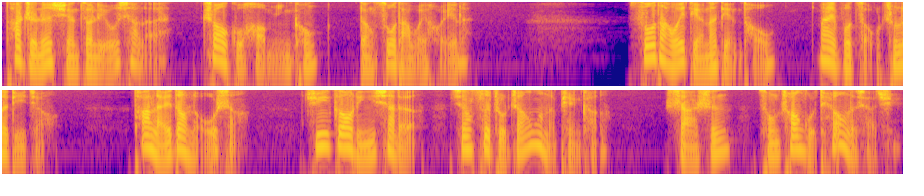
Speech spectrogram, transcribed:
他只能选择留下来照顾好明空，等苏大为回来。”苏大伟点了点头，迈步走出了地窖。他来到楼上，居高临下的向四处张望了片刻，傻身从窗户跳了下去，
